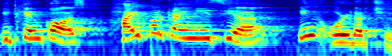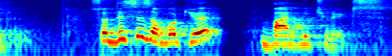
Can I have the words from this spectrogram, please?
it can cause hyperkinesia in older children. So this is about your barbiturates.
